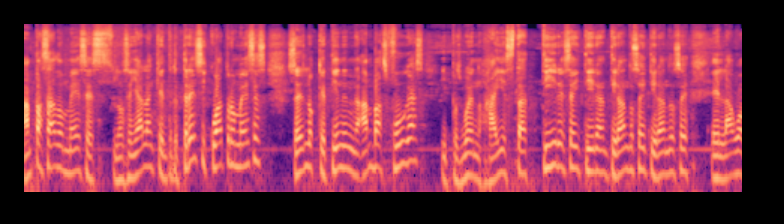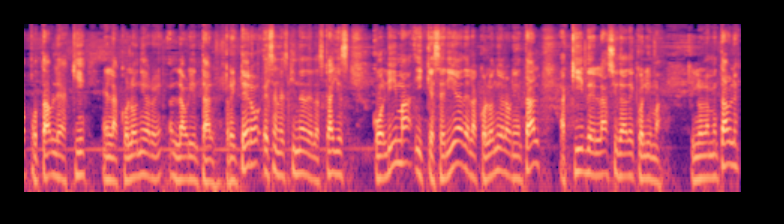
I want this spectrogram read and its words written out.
han pasado meses, nos señalan que entre tres y cuatro meses es lo que tienen ambas fugas y pues bueno, ahí está, tírese y tiran, tirándose y tirándose el agua potable aquí en la colonia La Oriental. Reitero, es en la esquina de las calles Colima y que sería de la colonia La Oriental, aquí de la ciudad de Colima. Y lo lamentable,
